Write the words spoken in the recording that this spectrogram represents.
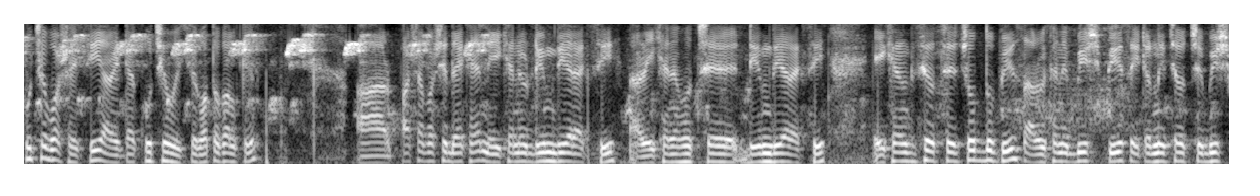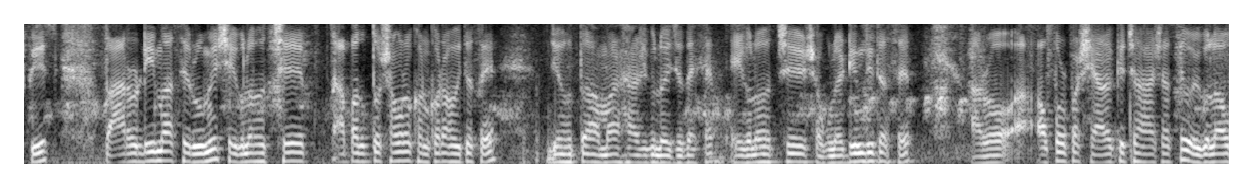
কুচে বসাইছি, আর এটা কুচে হয়েছে গতকালকে। আর পাশাপাশি দেখেন, এইখানেও ডিম দিয়ে রাখছি, আর এইখানে হচ্ছে ডিম দিয়ে রাখছি। এইখানে দিচ্ছে হচ্ছে চোদ্দ পিস আর ওইখানে বিশ পিস এটার নিচে হচ্ছে বিশ পিস তো আরও ডিম আছে রুমে, সেগুলো হচ্ছে আপাতত সংরক্ষণ করা হইতেছে। যেহেতু আমার হাঁসগুলো এই যে দেখেন, এগুলো হচ্ছে সবগুলো ডিম দিতেছে। আরও অপর পাশে আরও কিছু হাঁস আছে, ওইগুলাও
